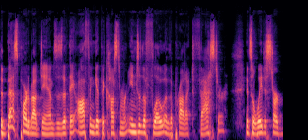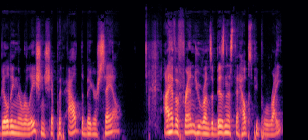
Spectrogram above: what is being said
The best part about dams is that they often get the customer into the flow of the product faster. It's a way to start building the relationship without the bigger sale. I have a friend who runs a business that helps people write.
